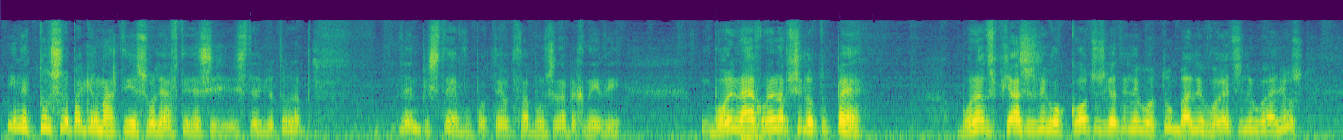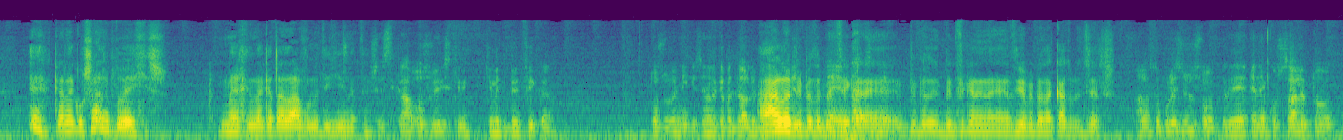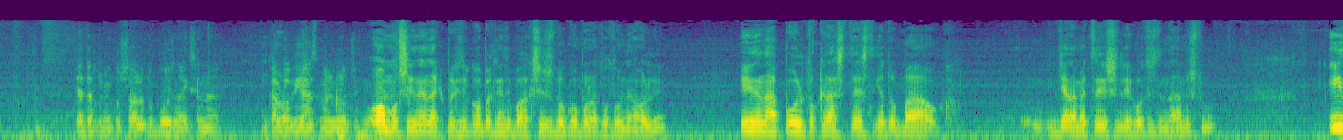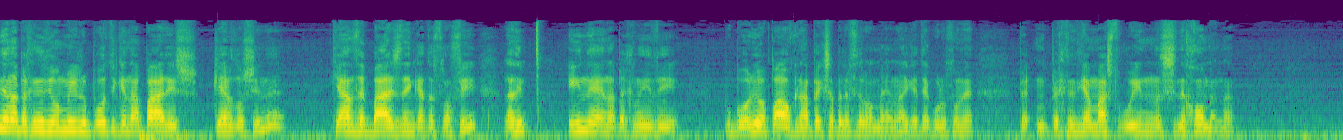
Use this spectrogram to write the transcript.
Είναι τόσο επαγγελματίες όλοι αυτοί, ρε Στέργιο, τώρα δεν πιστεύω ποτέ ότι θα μπουν σε ένα παιχνίδι. Μπορεί να έχουν ένα ψηλό τουπέ. Μπορεί να τους πιάσεις λίγο κότσους γιατί λίγο τούμπα, λίγο έτσι, λίγο αλλιώς. Ε, κανένα 20 λεπτό έχεις μέχρι να καταλάβουν τι γίνεται. Ουσιαστικά όσο έχεις και, και με την Πενφύκα, τόσο δεν είχε. Ένα 15 λεπτό. Άλλο επίπεδο ναι, Μπενφίκα. εντάξει, ε. ναι. Επίπεδο Μπενφίκα είναι δύο επίπεδα κάτω από την Τζέλση. Αλλά αυτό που λες είναι σωστό. Δηλαδή ένα 20 λεπτό, τέταρτο με 20 λεπτό μπορείς να έχεις ένα καλό διάστημα λίγο να του Όμως είναι ένα εκπληκτικό παιχνίδι που αξίζει τον κόπο να το δουν όλοι. Είναι ένα απόλυτο crash test για τον Μπάουκ για να μετρήσει λίγο τις δυνάμεις του. Είναι ένα παιχνίδι ομίλου που ό,τι και να πάρεις κέρδος είναι και αν δεν πάρεις δεν είναι καταστροφή. Δηλαδή είναι ένα παιχνίδι που μπορεί ο Πάουκ να παίξει απελευθερωμένα γιατί ακολουθούν παι- παιχνίδια must win συνεχόμενα.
